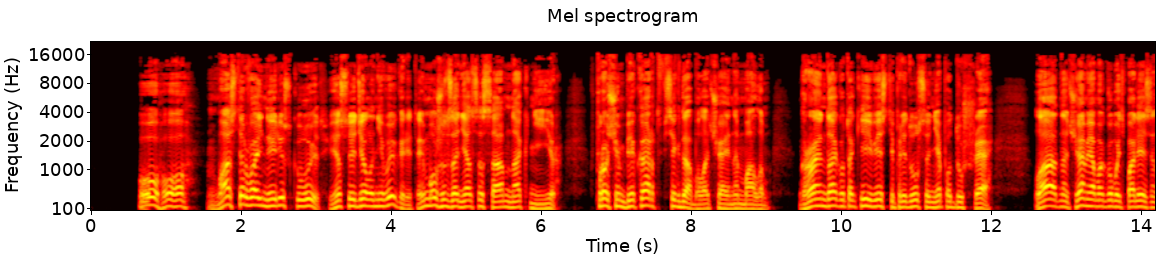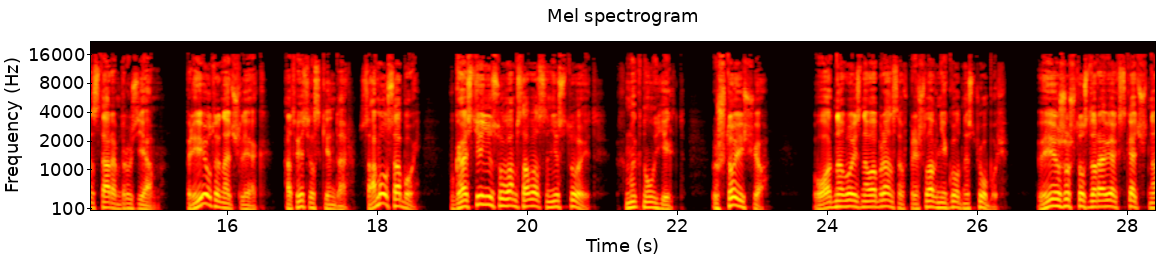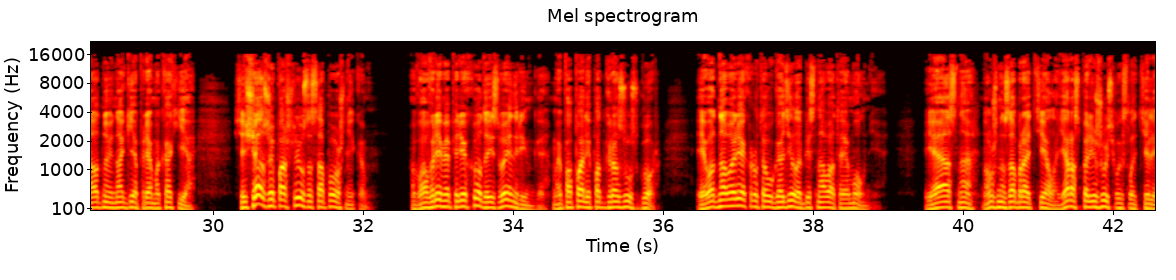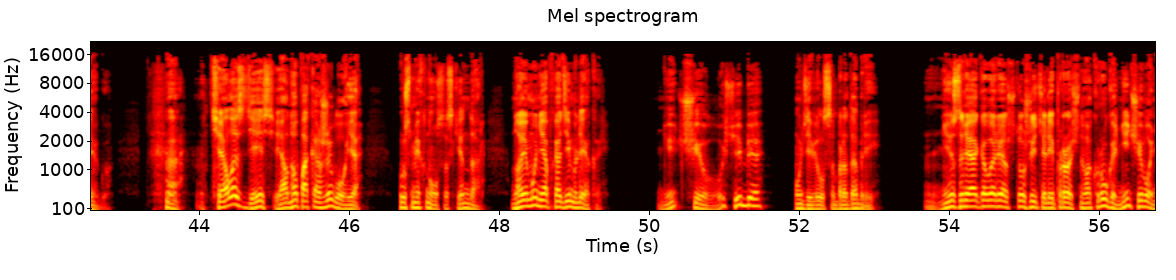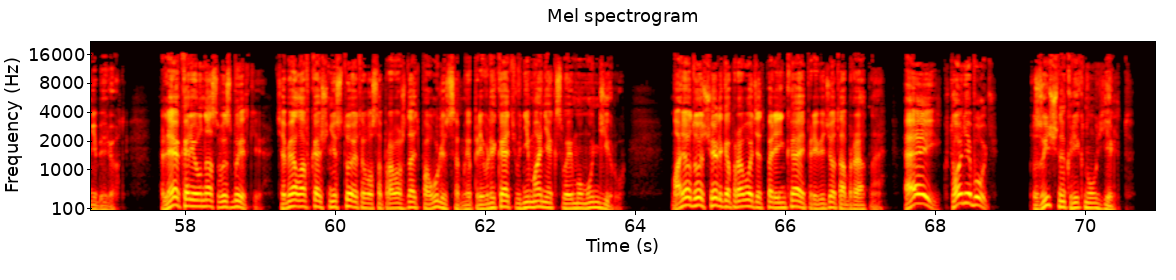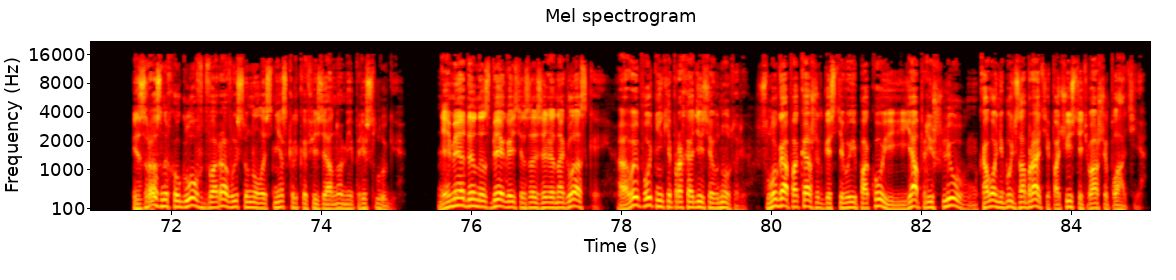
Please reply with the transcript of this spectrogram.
«Ого, Мастер войны рискует. Если дело не выгорит, и может заняться сам Накнир. Впрочем, Бекарт всегда был отчаянным малым. Гроиндагу такие вести придутся не по душе. Ладно, чем я могу быть полезен старым друзьям? Приют и ночлег, — ответил Скиндар. Само собой. В гостиницу вам соваться не стоит, — хмыкнул Ельд. Что еще? У одного из новобранцев пришла в негодность обувь. Вижу, что здоровяк скачет на одной ноге прямо как я — Сейчас же пошлю за сапожником. Во время перехода из Вейнринга мы попали под грозу с гор, и в одного рекрута угодила бесноватая молния. Ясно, нужно забрать тело. Я распоряжусь выслать телегу. Ха, тело здесь, и оно пока живое, усмехнулся Скиндар. Но ему необходим лекарь. Ничего себе, удивился Бродобрей. Не зря говорят, что жителей прочного круга ничего не берет. «Лекари у нас в избытке. Тебя, Лавкач, не стоит его сопровождать по улицам и привлекать внимание к своему мундиру. Моя дочь Эльга проводит паренька и приведет обратно. «Эй, кто-нибудь!» — зычно крикнул Ельд. Из разных углов двора высунулось несколько физиономий прислуги. «Немедленно сбегайте за зеленоглазкой, а вы, путники, проходите внутрь. Слуга покажет гостевые покои, и я пришлю кого-нибудь забрать и почистить ваши платья».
